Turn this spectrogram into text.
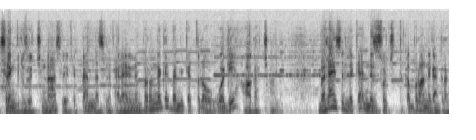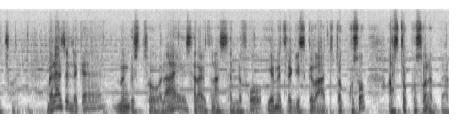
ስለ እንግሊዞችና ስለ ኢትዮጵያና ስለ ጣሊያን የነበረውን ነገር በሚቀጥለው ወዲህ አዋጋቸዋለሁ። በላይ ዘለቀ እነዚህ ሰዎች ተቀብሎ አነጋግራቸዋል። በላይ ዘለቀ መንግስቱ ላይ ሰራዊትን አሰልፎ የሜትሮጊስ ግብአት ተኩሶ አስተኩሶ ነበረ።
